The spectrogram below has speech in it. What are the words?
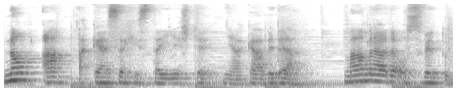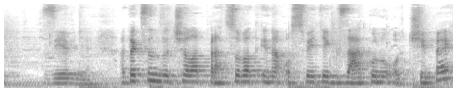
No a také se chystají ještě nějaká videa. Mám ráda osvětu, zjevně. A tak jsem začala pracovat i na osvětě k zákonu o čipech,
